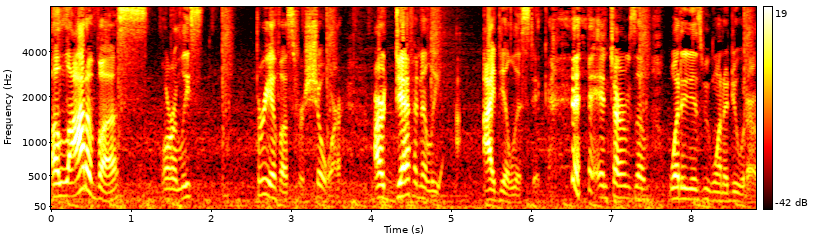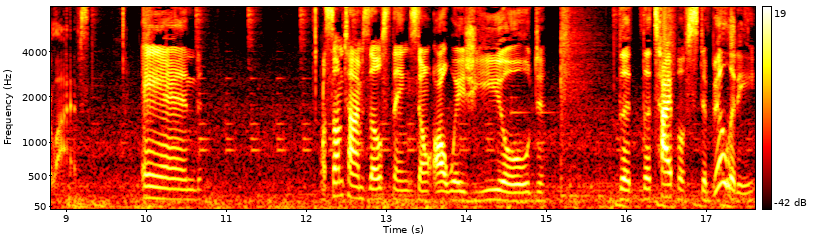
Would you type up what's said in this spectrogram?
a lot of us, or at least three of us for sure, are definitely idealistic in terms of what it is we want to do with our lives. And sometimes those things don't always yield the the type of stability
